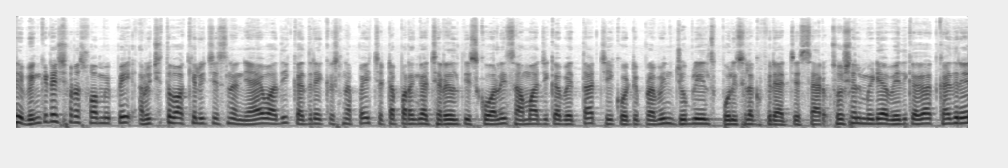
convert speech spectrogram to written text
శ్రీ వెంకటేశ్వర స్వామిపై అనుచిత వ్యాఖ్యలు చేసిన న్యాయవాది కదిరే కృష్ణపై చట్టపరంగా చర్యలు తీసుకోవాలని సామాజికవేత్త చీకోటి ప్రవీణ్ జూబ్లీహిల్స్ పోలీసులకు ఫిర్యాదు చేశారు. సోషల్ మీడియా వేదికగా కదిరే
